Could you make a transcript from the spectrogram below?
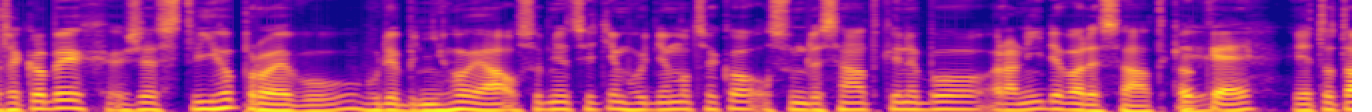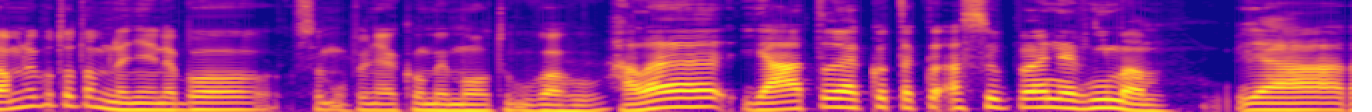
řekl bych, že z tvýho projevu hudebního já osobně cítím hodně moc jako osmdesátky nebo raný devadesátky. OK. Je to tam, nebo to tam není, nebo jsem úplně jako mimo tu úvahu? Ale já to jako takhle asi úplně nevnímám. Já,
